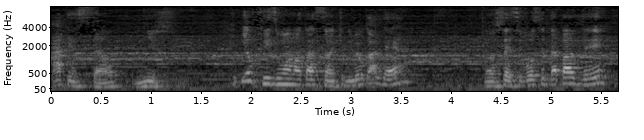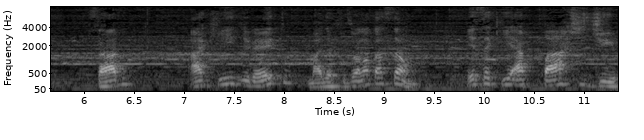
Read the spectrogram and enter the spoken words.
atenção nisso. E eu fiz uma anotação aqui no meu caderno. Não sei se você dá para ver, sabe? Aqui direito, mas eu fiz uma anotação. Esse aqui é a parte de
